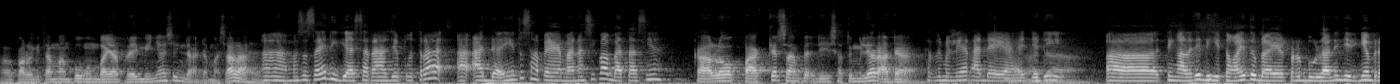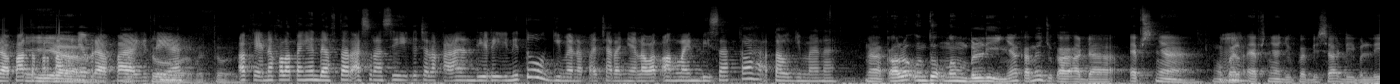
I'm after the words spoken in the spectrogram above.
eh, kalau kita mampu membayar preminya sih tidak ada masalah ya. Ah, maksud saya di jasa Raja Putra a- adanya itu sampai mana sih Pak batasnya? Kalau paket sampai di satu miliar ada. Satu miliar ada ya. Hmm, Jadi ada. eh, tinggal aja dihitung aja tuh bayar per bulannya jadinya berapa atau per Iya, tahunnya berapa gitu betul, ya. betul. Oke, nah kalau pengen daftar asuransi kecelakaan diri ini tuh gimana Pak caranya? Lewat online bisa kah atau gimana? Nah, kalau untuk membelinya kami juga ada apps-nya, mobile Hmm. apps-nya juga bisa dibeli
